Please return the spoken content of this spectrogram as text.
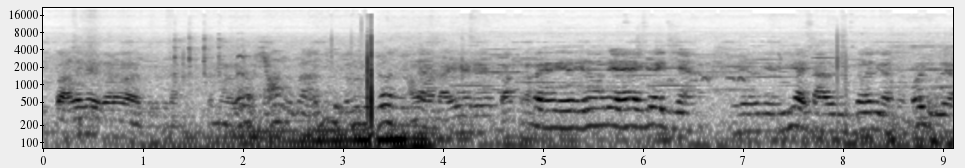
இப்போ அதிலே வேலை பார்க்குறாங்க இதை வந்து எங்கே வைக்கிறேன் இது வந்து இந்தியா சாதி கோயிலுக்குள்ளே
